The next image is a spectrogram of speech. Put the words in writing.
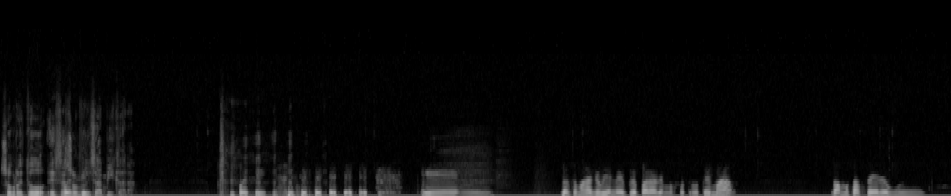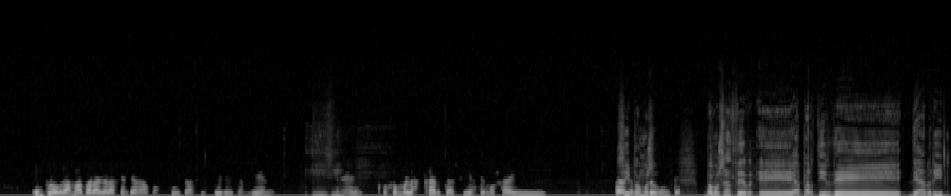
Sobre todo esa Pues sí. sonrisa pícara. Pues sí. que mm, la semana que viene prepararemos otro tema. Vamos a hacer un, un programa para que la gente haga consultas si quiere también. ¿eh? Cogemos las cartas y hacemos ahí para Sí, que vamos. Vamos a hacer eh, a partir de, de abril,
